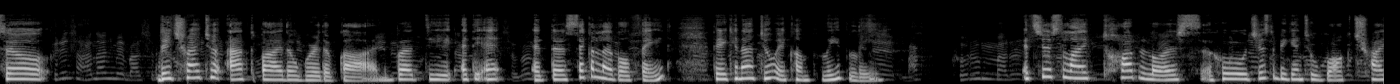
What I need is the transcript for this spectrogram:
So they try to act by the word of God, but the, at, the, at the second level of faith, they cannot do it completely. It's just like toddlers who just begin to walk try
